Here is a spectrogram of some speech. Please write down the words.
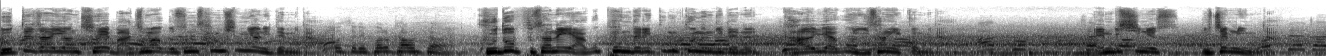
롯데자이언츠의 마지막 우승 30년이 됩니다. 구도 부산의 야구 팬들이 꿈꾸는 기대는 가을 야구 이상일 겁니다. MBC 뉴스 유잼리입니다.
